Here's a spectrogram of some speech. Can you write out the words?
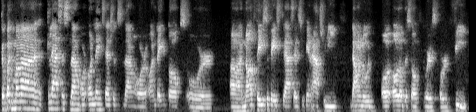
kapag mga classes lang or online sessions lang or online talks or uh, not face-to-face classes, you can actually download all, all of the softwares for free.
